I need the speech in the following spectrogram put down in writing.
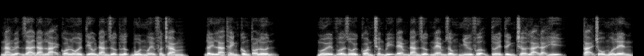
nàng luyện ra đan lại có lôi tiêu đan dược lực bốn mươi đây là thành công to lớn. Mới vừa rồi còn chuẩn bị đem đan dược ném giống như phượng tươi tỉnh trở lại đại hỉ, tại chỗ múa lên,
